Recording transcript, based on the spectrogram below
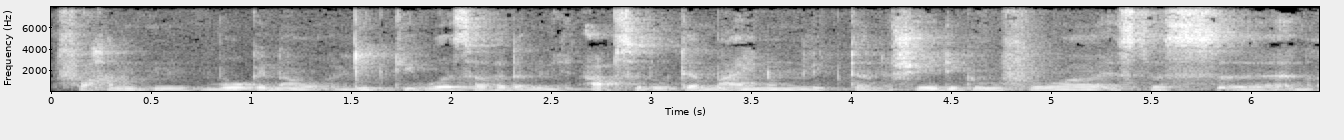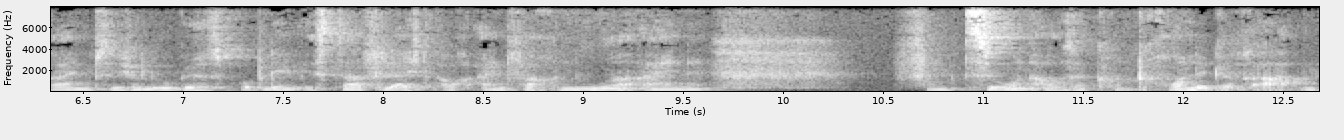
vorhanden, wo genau liegt die Ursache. Da bin ich absolut der Meinung, liegt da eine Schädigung vor, ist das äh, ein rein psychologisches Problem, ist da vielleicht auch einfach nur eine Funktion außer Kontrolle geraten.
